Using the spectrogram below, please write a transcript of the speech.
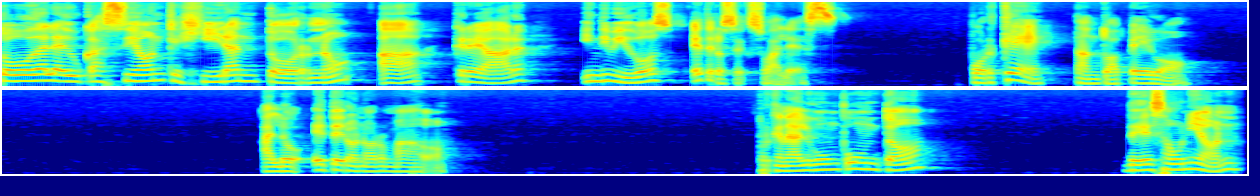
Toda la educación que gira en torno a crear individuos heterosexuales. ¿Por qué tanto apego a lo heteronormado. Porque en algún punto de esa unión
